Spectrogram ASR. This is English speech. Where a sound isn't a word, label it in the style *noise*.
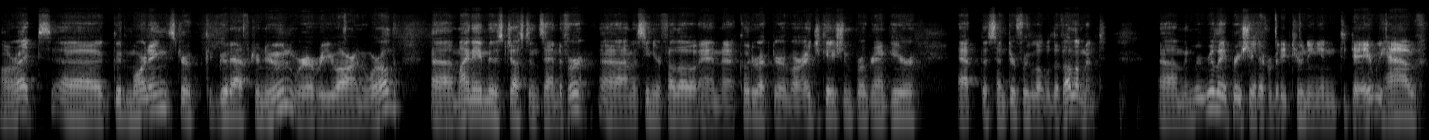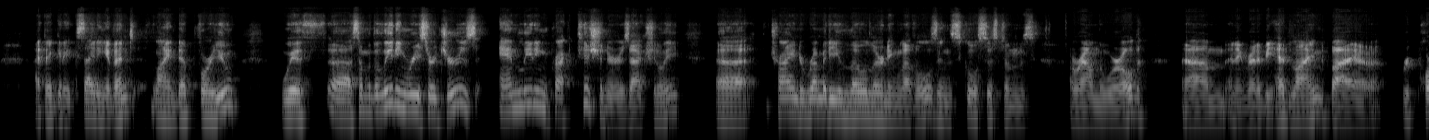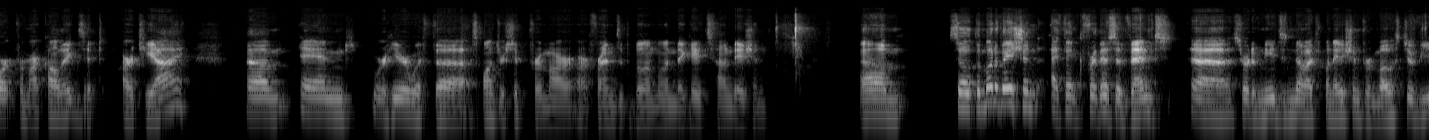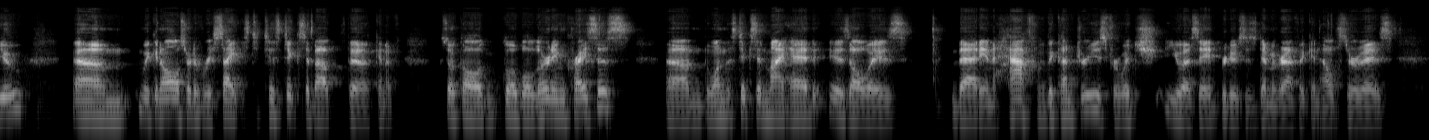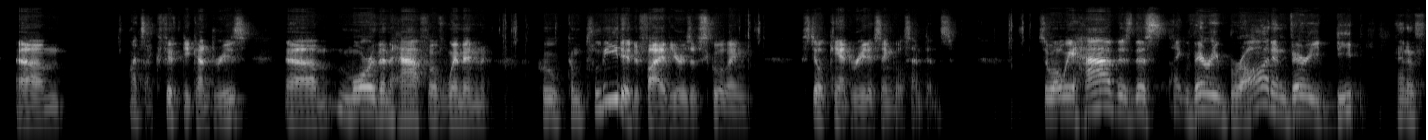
All right. Uh, good morning, stroke good afternoon, wherever you are in the world. Uh, my name is Justin Sandefur. Uh, I'm a senior fellow and co-director of our education program here at the Center for Global Development. Um, and we really appreciate everybody tuning in today. We have, I think, an exciting event lined up for you with uh, some of the leading researchers and leading practitioners, actually, uh, trying to remedy low learning levels in school systems around the world. Um, and I'm going to be headlined by a report from our colleagues at RTI. Um, and we're here with uh, sponsorship from our, our friends at the Bill and Melinda Gates Foundation. Um, so the motivation, I think, for this event uh, sort of needs no explanation for most of you. Um, we can all sort of recite statistics about the kind of so-called global learning crisis. Um, the one that sticks in my head is always that in half of the countries for which USAID produces demographic and health surveys, um, that's like 50 countries, um, more than half of women who completed five years of schooling still can't read a single sentence. So what we have is this like very broad and very deep kind of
